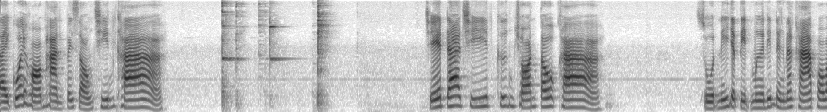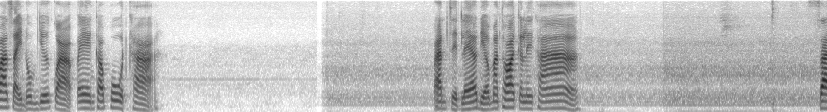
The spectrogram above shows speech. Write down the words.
ส่กล้วยหอมหั่นไปสองชิ้นค่ะ เชดดาชีสครึ่งช้อนโต๊ะค่ะ สูตรนี้จะติดมือนิดนึงนะคะ เพราะว่าใส่นมเยอะกว่าแป้งข้าวโพดค่ะ ปั้นเสร็จแล้วเดี๋ยวมาทอดกันเลยค่ะ ใส่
